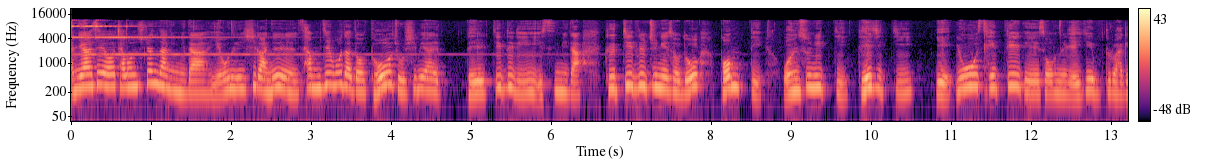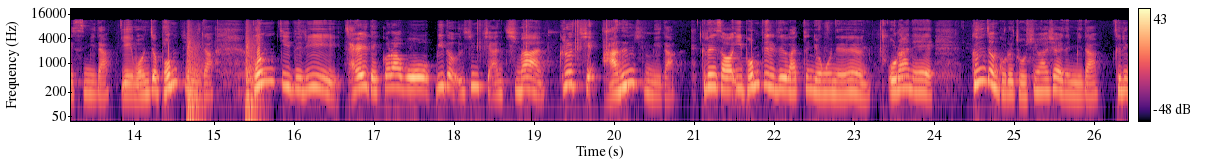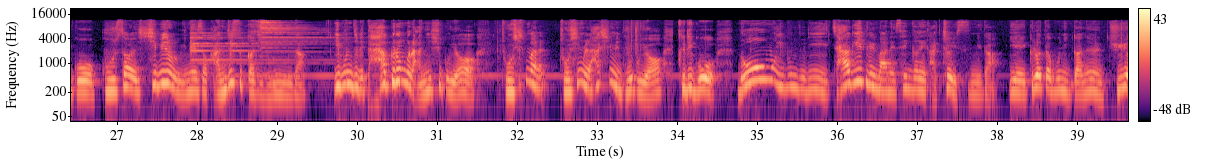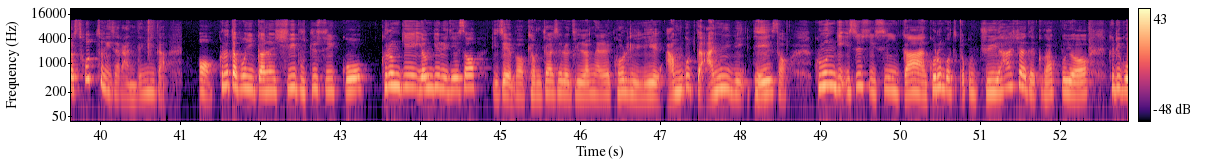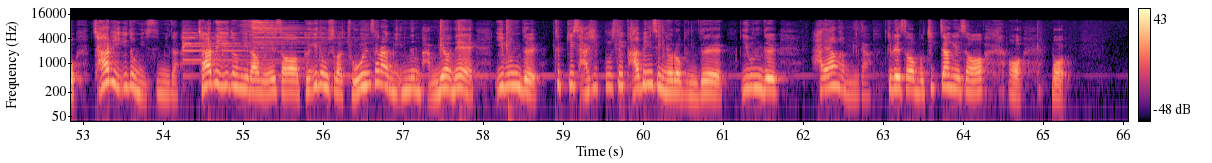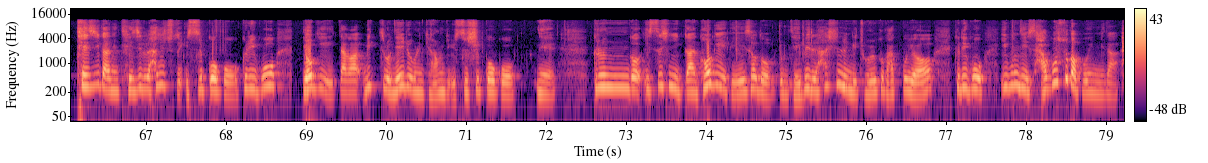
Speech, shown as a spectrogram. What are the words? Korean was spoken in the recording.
안녕하세요. 자원수련당입니다. 예, 오늘 이 시간은 삼재보다도 더 조심해야 될 띠들이 있습니다. 그 띠들 중에서도 범띠, 원숭이띠, 돼지띠, 예, 요 세 띠에 대해서 오늘 얘기해 보도록 하겠습니다. 예, 먼저 범띠입니다. 범띠들이 잘 될 거라고 믿어 의심치 않지만 그렇지 않은 띠입니다. 그래서 이 범띠들 같은 경우는 올 한해 금전고래 조심하셔야 됩니다. 그리고 구설, 시비로 인해서 간질수까지 보입니다. 이분들이 다 그런 건 아니시고요. 조심을, 조심을 하시면 되고요. 그리고 너무 이분들이 자기들만의 생각에 갇혀 있습니다. 예, 그렇다 보니까는 주위와 소통이 잘 안 됩니다. 어, 그렇다 보니까는 시비 붙을 수 있고 그런 게 연결이 돼서 이제 뭐 경찰서를 들락날락 거릴 일 아무것도 아닌 일에 대해서 그런 게 있을 수 있으니까 그런 것도 조금 주의하셔야 될 것 같고요. 그리고 자리 이동이 있습니다. 자리 이동이라고 해서 그 이동수가 좋은 사람이 있는 반면에 이분들 특히 49세 갑인생 여러분들 이분들 하향합니다. 그래서 뭐 직장에서 어뭐 퇴직 아닌 퇴직을 하실 수도 있을 거고 그리고 여기에 있다가 밑으로 내려오는 경향도 있으실 거고 네. 그런 거 있으시니까 거기에 대해서도 좀 대비를 하시는 게 좋을 것 같고요. 그리고 이분들이 사고수가 보입니다.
